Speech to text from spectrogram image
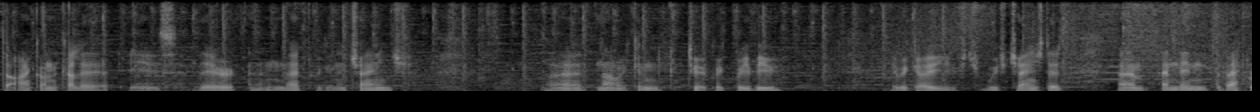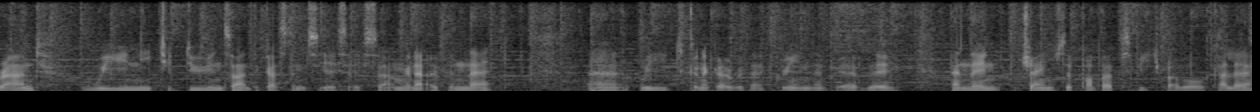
The icon color is there and that we're going to change. Uh, now we can do a quick preview. Here we go we've changed it. Um, and then the background we need to do inside the custom CSS so I'm gonna open that. Uh, we're gonna go with that green that we have there. And then change the pop-up speech bubble color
